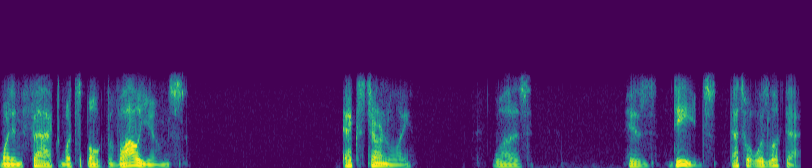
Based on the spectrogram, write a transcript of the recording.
When in fact, what spoke the volumes externally was his deeds. That's what was looked at.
